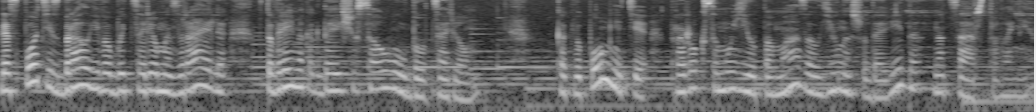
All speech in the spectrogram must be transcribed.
Господь избрал его быть царем Израиля в то время, когда еще Саул был царем. Как вы помните, пророк Самуил помазал юношу Давида на царствование.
